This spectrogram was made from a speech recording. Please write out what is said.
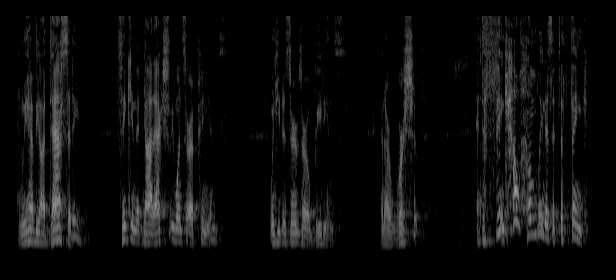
And we have the audacity thinking that God actually wants our opinions when He deserves our obedience and our worship. And to think, how humbling is it to think?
